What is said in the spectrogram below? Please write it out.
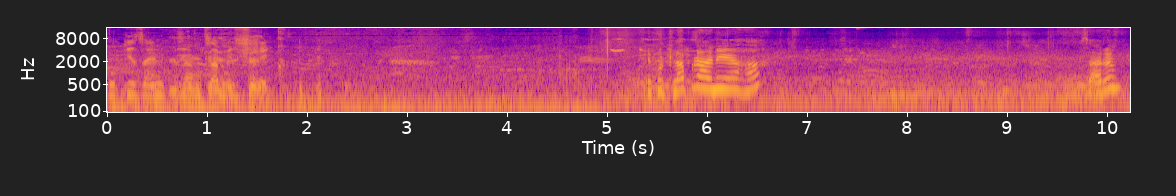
कुकीज अँड क्रीमचा मिल्कशेक हे कुठला प्राणी आहे हा? सारंग?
